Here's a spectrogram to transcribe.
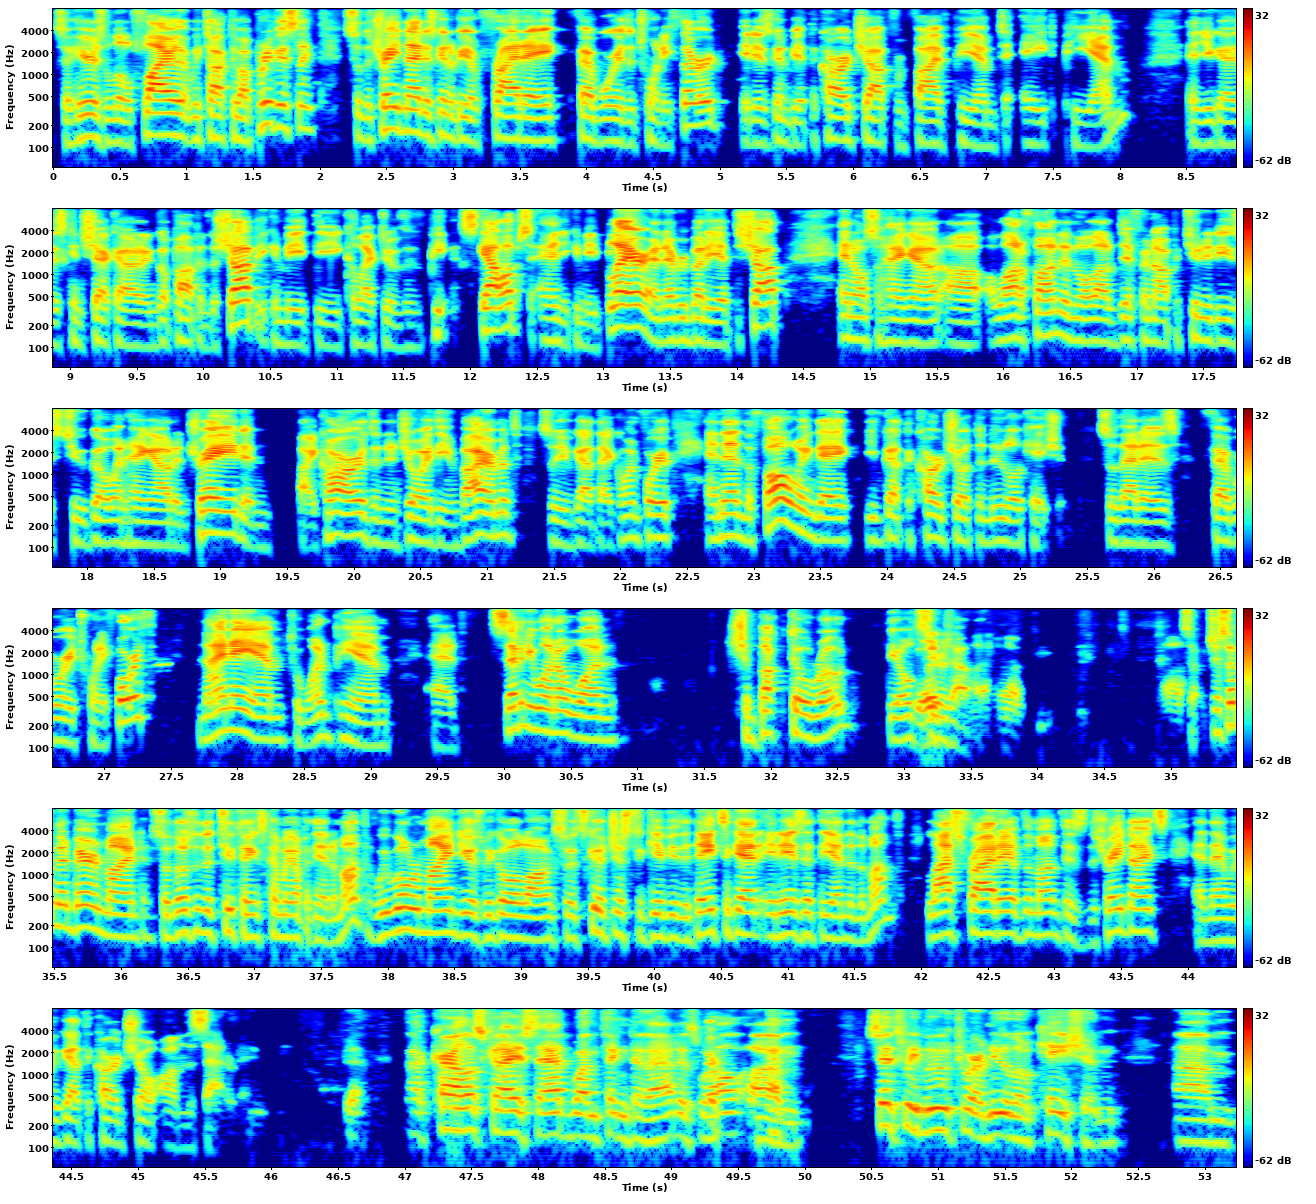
So here's a little flyer that we talked about previously. So the trade night is going to be on Friday, February the 23rd. It is going to be at the card shop from 5 p.m. to 8 p.m and you guys can check out and go pop in the shop. You can meet the collector of the scallops, and you can meet Blair and everybody at the shop, and also hang out. Uh, a lot of fun and a lot of different opportunities to go and hang out and trade and buy cards and enjoy the environment. So you've got that going for you. And then the following day, you've got the card show at the new location. So that is February 24th, 9 a.m. to 1 p.m. at 7101 Chebucto Road, the old Sears outlet. So just something to bear in mind. So those are the two things coming up at the end of the month. We will remind you as we go along. So it's good just to give you the dates again. It is at the end of the month. Last Friday of the month is the trade nights, and then we've got the card show on the Saturday. Yeah. Uh, Carlos, can I just add one thing to that as well? Sure. Um, since we moved to our new location, um,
